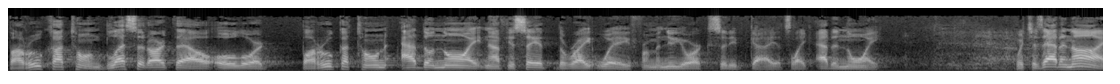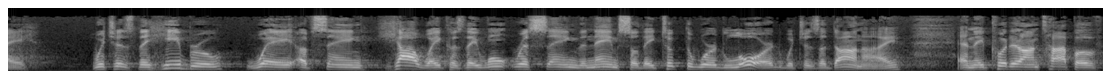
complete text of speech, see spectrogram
Baruch Aton. Blessed art thou, O Lord. Baruch Aton Adonai. Now, if you say it the right way from a New York City guy, it's like Adonai, which is Adonai, which is the Hebrew way of saying Yahweh because they won't risk saying the name. So they took the word Lord, which is Adonai, and they put it on top of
